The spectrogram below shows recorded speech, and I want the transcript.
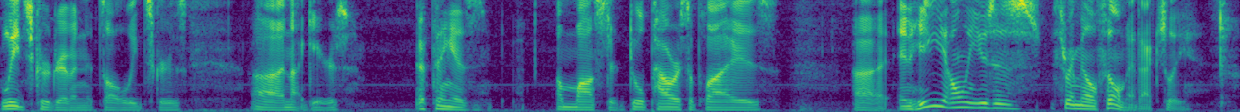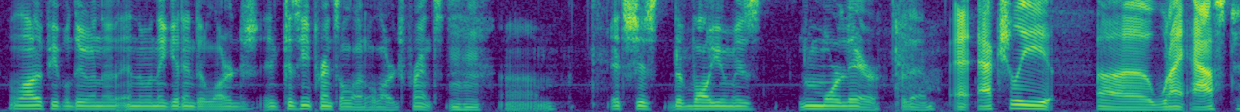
lead screw driven. It's all lead screws, uh, not gears. That thing is a monster. Dual power supplies, uh, and he only uses three mil filament actually. A lot of people do, and the and then when they get into large, because he prints a lot of large prints. Mm-hmm. Um, it's just the volume is more there for them. Actually uh, when i asked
